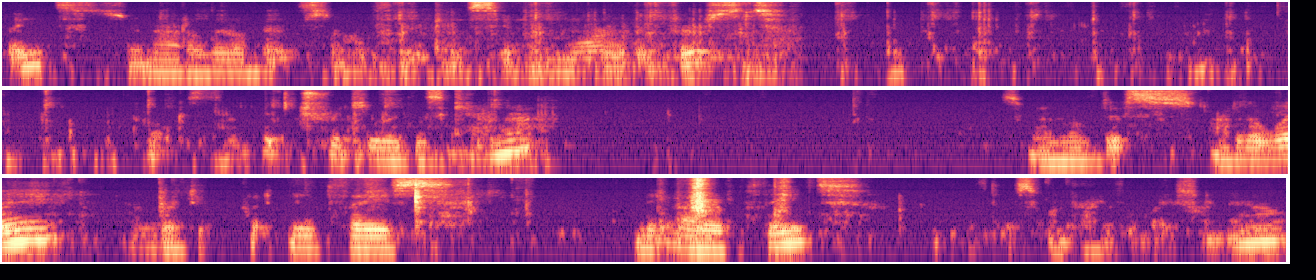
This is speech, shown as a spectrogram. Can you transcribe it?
plate. Zoom out a little bit so hopefully you can see a bit more of it first. Focus a bit tricky with this camera. So I'm going to move this out of the way. I'm going to put in place the other plate. This one out of the way for now.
